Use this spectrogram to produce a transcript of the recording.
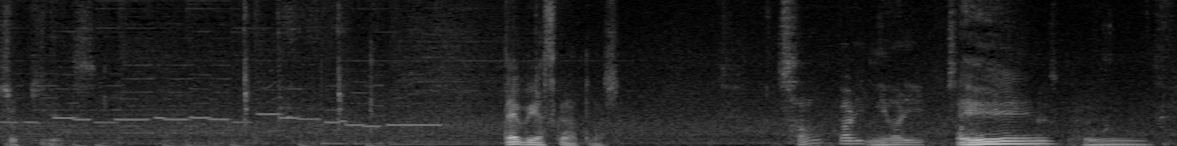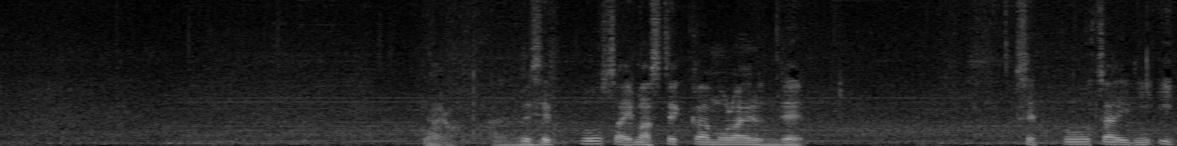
食器でですだいぶ安くなってました3割2割3え割えぐらいですかなるほで説法祭まあステッカーもらえるんで説法祭に行っ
